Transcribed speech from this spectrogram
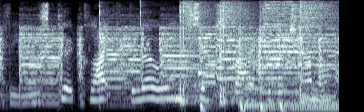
Please click like below and subscribe to the channel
